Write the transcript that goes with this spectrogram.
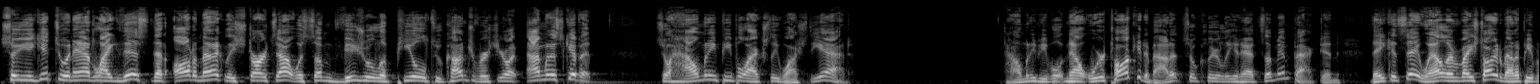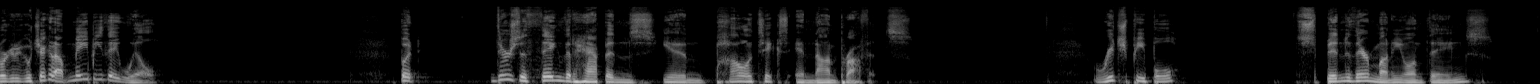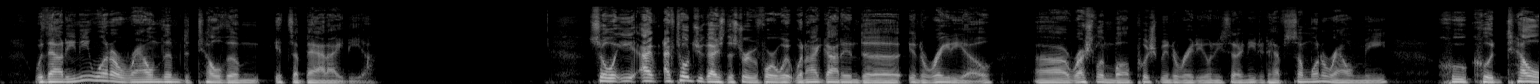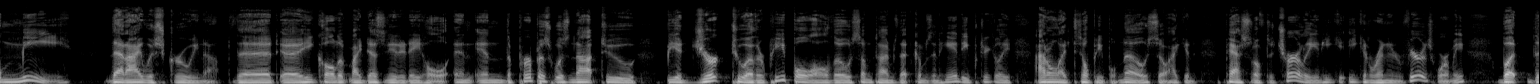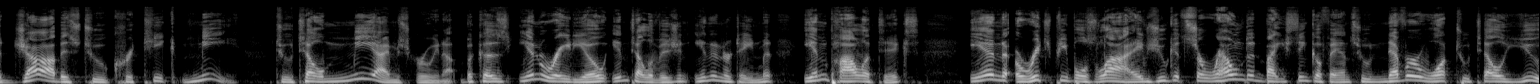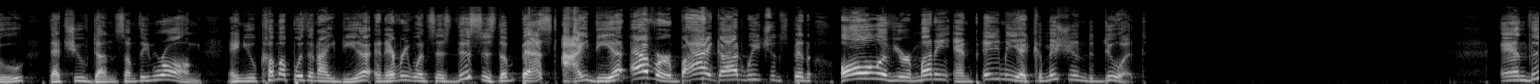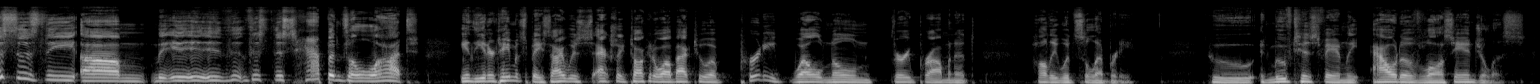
So you get to an ad like this that automatically starts out with some visual appeal to controversy. You're like, I'm going to skip it. So how many people actually watch the ad? How many people? Now we're talking about it, so clearly it had some impact. And they could say, well, everybody's talking about it. People are going to go check it out. Maybe they will. But there's a thing that happens in politics and nonprofits. Rich people spend their money on things without anyone around them to tell them it's a bad idea. So I've told you guys the story before. When I got into into radio, uh, Rush Limbaugh pushed me into radio, and he said I needed to have someone around me who could tell me that I was screwing up. That uh, he called it my designated a hole, and and the purpose was not to be a jerk to other people, although sometimes that comes in handy. Particularly, I don't like to tell people no, so I can pass it off to Charlie and he, he can run interference for me. But the job is to critique me, to tell me I'm screwing up. Because in radio, in television, in entertainment, in politics, in rich people's lives, you get surrounded by sycophants who never want to tell you that you've done something wrong. And you come up with an idea, and everyone says, This is the best idea ever. By God, we should spend all of your money and pay me a commission to do it. And this is the um, this this happens a lot in the entertainment space. I was actually talking a while back to a pretty well known, very prominent Hollywood celebrity who had moved his family out of Los Angeles.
